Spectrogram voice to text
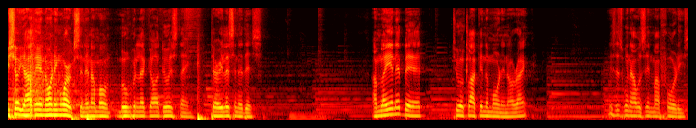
Me show you how the anointing works, and then I'm going to move and let God do his thing. Terry, listen to this. I'm laying in bed. Two o'clock in the morning, all right? This is when I was in my 40s.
